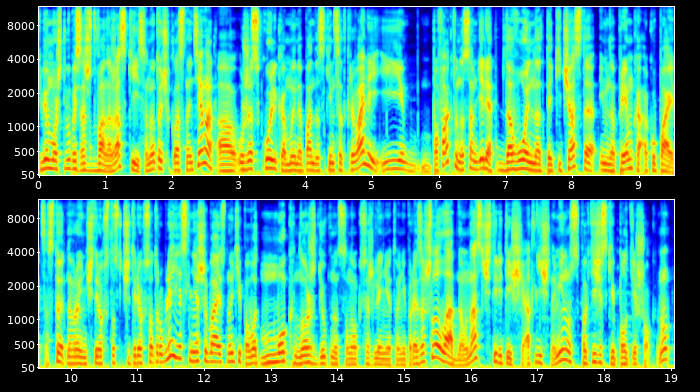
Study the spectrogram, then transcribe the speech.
тебе может выпасть аж два ножа с кейса. Но это очень классная тема. А, уже сколько мы на Panda Skins открывали, и по факту, на самом деле, довольно-таки часто именно премка окупается кажется, стоит на уровне 400, 400 рублей, если не ошибаюсь. Ну, типа, вот мог нож дюпнуться, но, к сожалению, этого не произошло. Ладно, у нас 4000, отлично, минус фактически полтишок. Ну,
